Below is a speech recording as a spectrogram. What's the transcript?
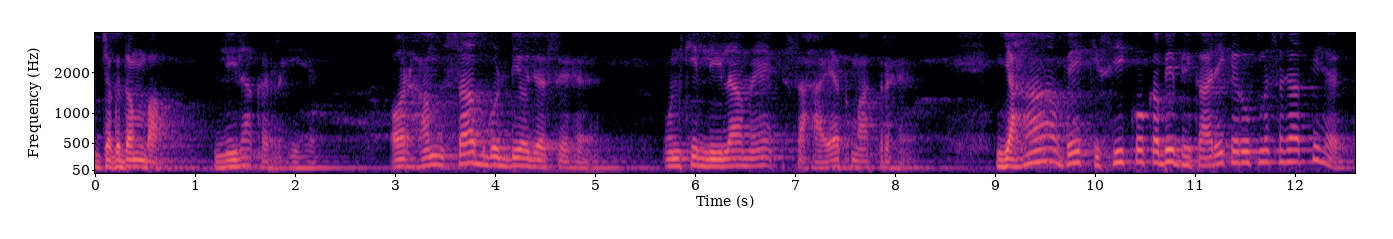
जगदम्बा, लीला कर रही है। और हम सब गुड्डियों जैसे हैं। उनकी लीला में सहायक मात्र है। यहाँ वे किसी को कभी भिकारी के रूप में सजाती है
